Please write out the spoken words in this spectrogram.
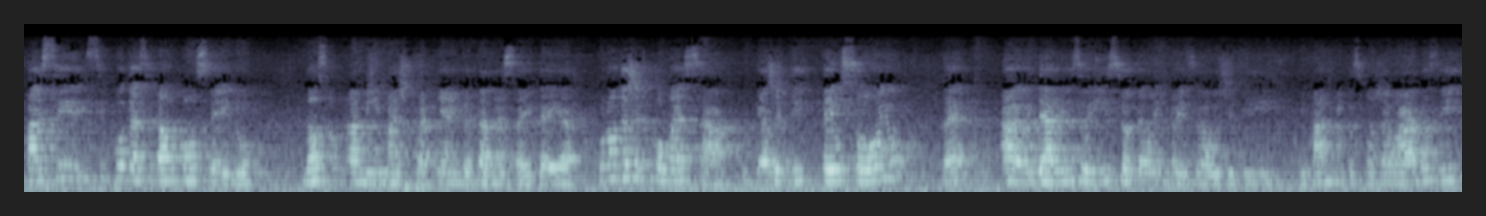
mas se, se pudesse dar um conselho, não só para mim, mas para quem ainda está nessa ideia, por onde a gente começar? Porque a gente tem o sonho, né? Ah, eu idealizo isso, eu tenho uma empresa hoje de, de marmitas congeladas e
